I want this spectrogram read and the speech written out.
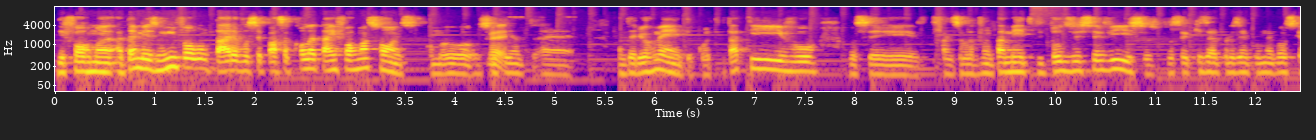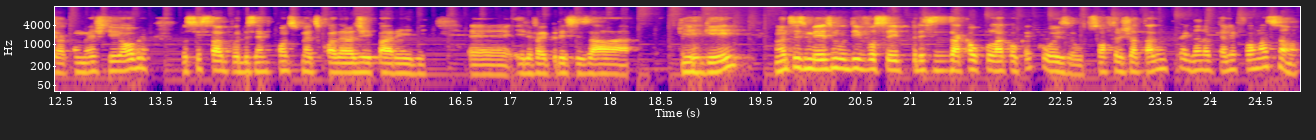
de forma até mesmo involuntária você passa a coletar informações como eu citei an- eh, anteriormente quantitativo você faz o levantamento de todos os serviços. Se você quiser, por exemplo, negociar com o mestre de obra, você sabe, por exemplo, quantos metros quadrados de parede eh, ele vai precisar erguer antes mesmo de você precisar calcular qualquer coisa. O software já está entregando aquela informação.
